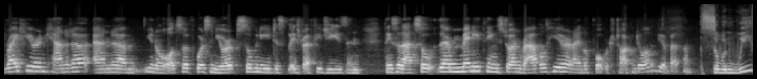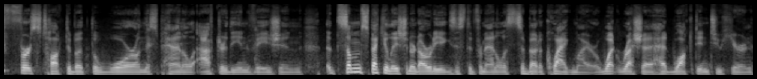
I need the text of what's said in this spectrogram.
right here in Canada and, um, you know, also, of course, in Europe, so many displaced refugees and things like that. So there are many things to unravel here, and I look forward to talking to all of you about them. So when we first talked about the war on this panel after the invasion, some speculation had already existed from analysts about a quagmire, what Russia had walked into here and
